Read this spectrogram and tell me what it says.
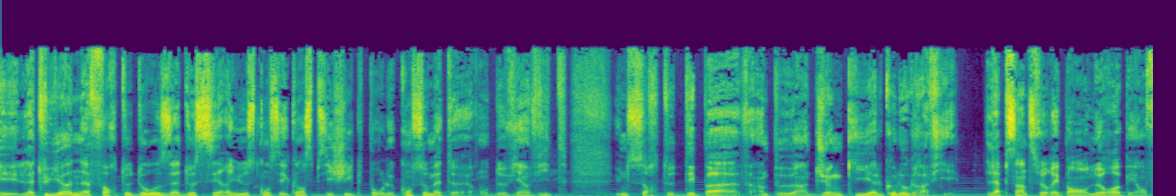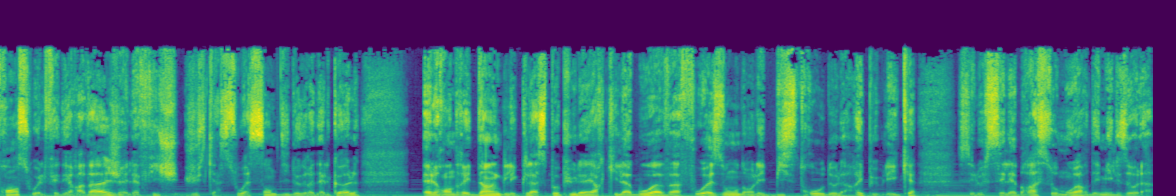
Et la thuyone à forte dose a de sérieuses conséquences psychiques pour le consommateur. On devient vite une sorte d'épave, un peu un junkie alcoolographié. L'absinthe se répand en Europe et en France où elle fait des ravages, elle affiche jusqu'à 70 degrés d'alcool. Elle rendrait dingue les classes populaires qui la boivent à foison dans les bistrots de la République. C'est le célèbre assommoir d'Émile Zola.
